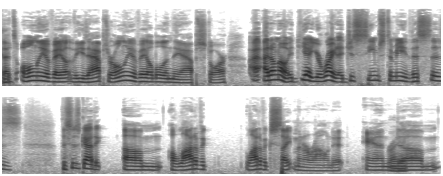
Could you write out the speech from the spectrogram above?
that's only available. These apps are only available in the App Store. I, I don't know. It, yeah, you're right. It just seems to me this is this has got um, a lot of a lot of excitement around it, and Right. um,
